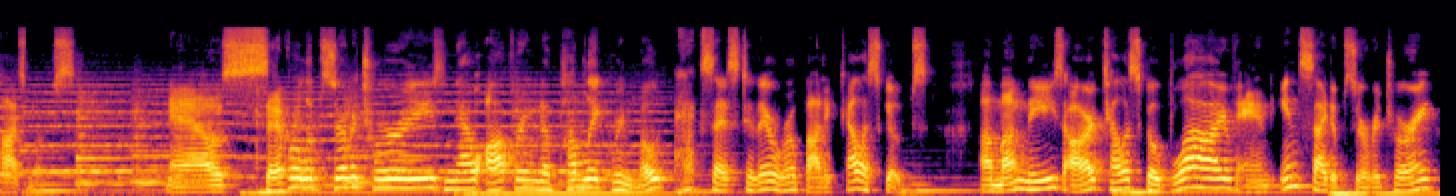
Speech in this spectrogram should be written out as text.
cosmos. Now, several observatories now offering the public remote access to their robotic telescopes. Among these are Telescope Live and Insight Observatory,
